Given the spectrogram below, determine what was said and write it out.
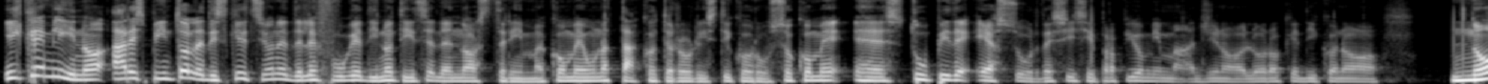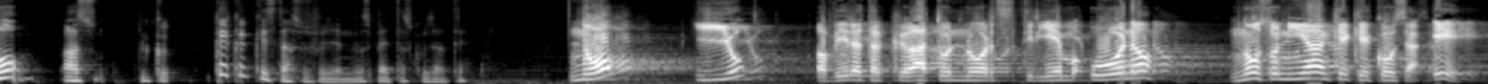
Il Cremlino ha respinto la descrizione delle fughe di notizie del Nord Stream come un attacco terroristico russo, come eh, stupide e assurde. Sì, sì, proprio mi immagino loro che dicono no. Ass- che, che, sta succedendo? Aspetta, scusate. No, io aver attaccato Nord Stream 1 non so neanche che cosa è.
